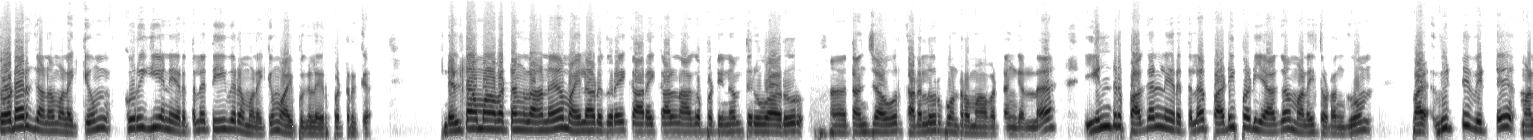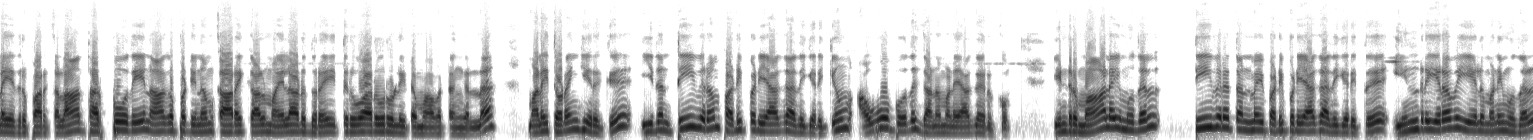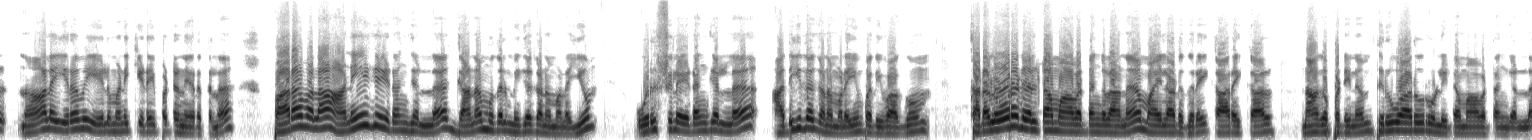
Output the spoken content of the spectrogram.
தொடர் கனமழைக்கும் குறுகிய நேரத்துல தீவிர மழைக்கும் வாய்ப்புகள் ஏற்பட்டிருக்கு. டெல்டா மாவட்டங்களான மயிலாடுதுறை காரைக்கால் நாகப்பட்டினம் திருவாரூர் அஹ், தஞ்சாவூர் கடலூர் போன்ற மாவட்டங்கள்ல இன்று பகல் நேரத்துல படிப்படியாக மழை தொடங்கும். ப- விட்டு விட்டு மழை எதிர்பார்க்கலாம். தற்போதே நாகப்பட்டினம் காரைக்கால் மயிலாடுதுறை திருவாரூர் உள்ளிட்ட மாவட்டங்கள்ல மழை தொடங்கி இருக்கு இதன் தீவிரம் படிப்படியாக அதிகரிக்கும். அவ்வப்போது கனமழையாக இருக்கும். இன்று மாலை முதல் தீவிரத்தன்மை படிப்படியாக அதிகரித்து இன்று இரவு ஏழு மணி முதல் நாளை இரவு ஏழு மணிக்கு இடைப்பட்ட நேரத்துல பரவலா அநேக இடங்கள்ல கன முதல் மிக கனமழையும் ஒரு சில இடங்கள்ல அதீத கனமழையும் பதிவாகும். கடலோர டெல்டா மாவட்டங்களான மயிலாடுதுறை காரைக்கால் நாகப்பட்டினம் திருவாரூர் உள்ளிட்ட மாவட்டங்கள்ல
